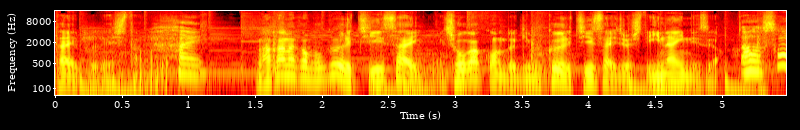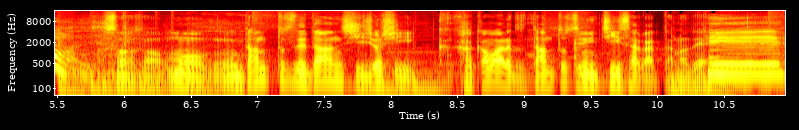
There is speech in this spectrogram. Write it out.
タイプでしたのではい。なかなか僕より小さい小学校の時僕より小さい女子っていないんですよ。あ、そうなんです。そうそうもうダントツで男子女子か関わらずダントツに小さかったので。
